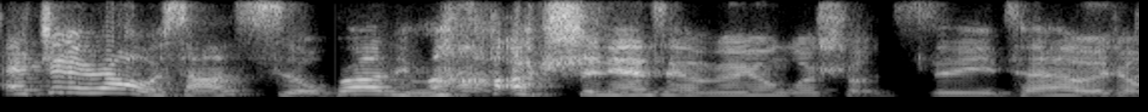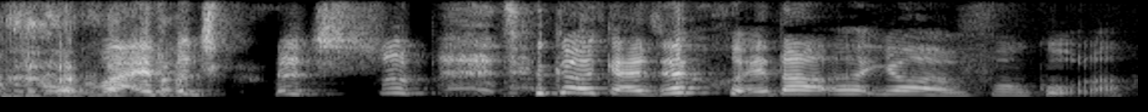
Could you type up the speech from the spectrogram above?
哎，这个让我想起，我不知道你们 二十年前有没有用过手机，以前有一种红外的传输，这个感觉回到又很复古了。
